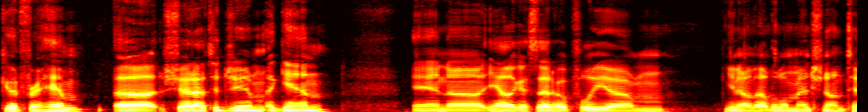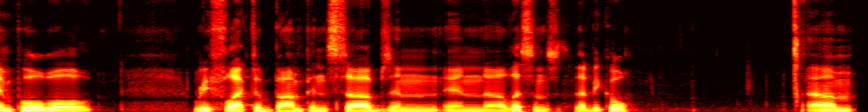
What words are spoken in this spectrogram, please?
good for him. Uh, shout out to jim again. And uh, yeah like i said hopefully um, you know that little mention on tim pool will reflect a bump in subs and and uh, listens. That'd be cool. Um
